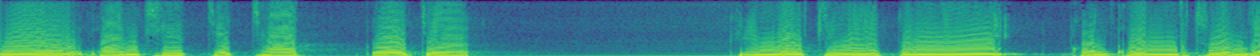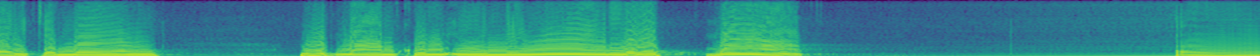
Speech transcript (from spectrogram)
รู้ความคิดชัดๆ ก็จะเห็นว่ากิเลสตรงนี้ของคนส่วนใหญ่จะมองรูปนามคนอื่นในแง่ลบมาก เออ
